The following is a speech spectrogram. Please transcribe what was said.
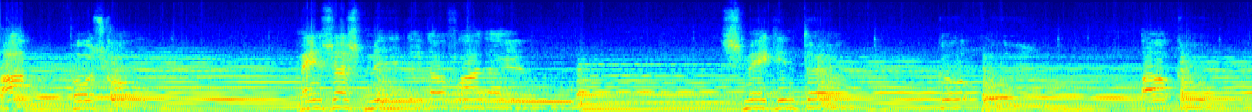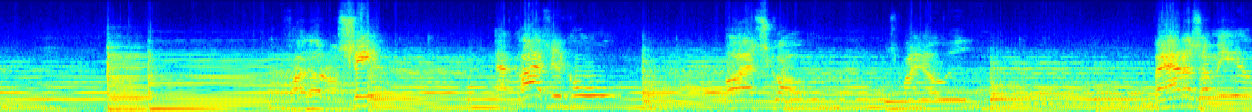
Op på skrov Men så smid det dog fra dig. Smæk din dør Gå ud og gå. For når du ser at græsset grå Og at skoven springer ud Hvad er der så mere?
